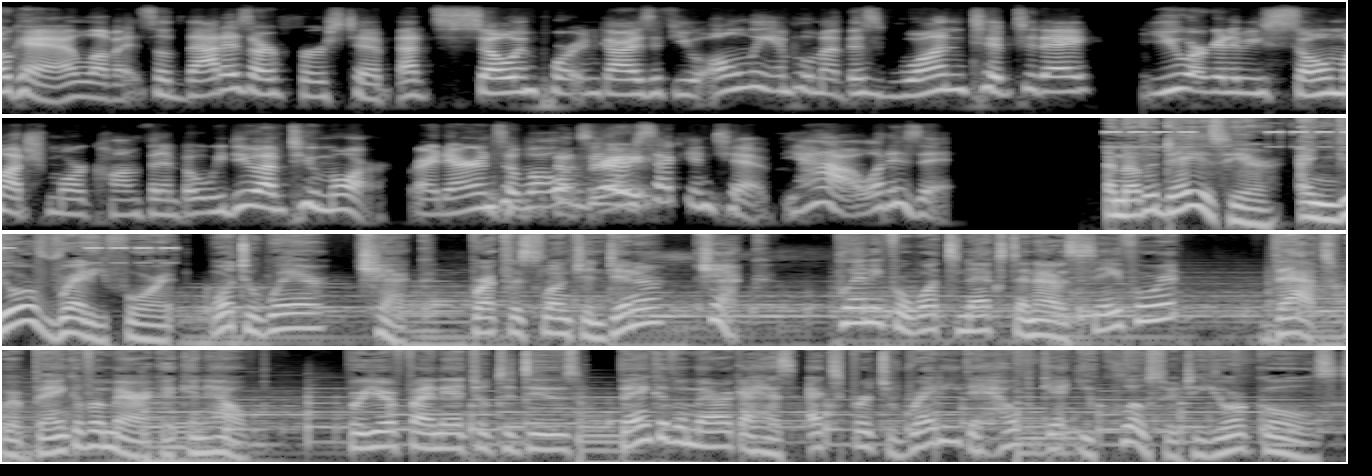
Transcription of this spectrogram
Okay, I love it. So that is our first tip. That's so important, guys. If you only implement this one tip today, you are going to be so much more confident. But we do have two more, right, Erin? So mm-hmm. what would be right. our second tip? Yeah, what is it? Another day is here and you're ready for it. What to wear? Check. Breakfast, lunch, and dinner? Check. Planning for what's next and how to save for it? That's where Bank of America can help. For your financial to-dos, Bank of America has experts ready to help get you closer to your goals.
